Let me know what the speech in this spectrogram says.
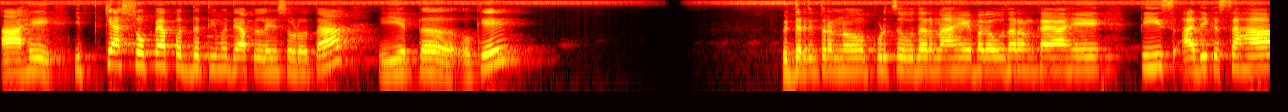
आहे. इतक्या सोप्या पद्धतीमध्ये आपल्याला हे सोडवता येतं. ओके? विद्यार्थी मित्रांनो पुढचं उदाहरण आहे. बघा उदाहरण काय आहे? तीस अधिक सहा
